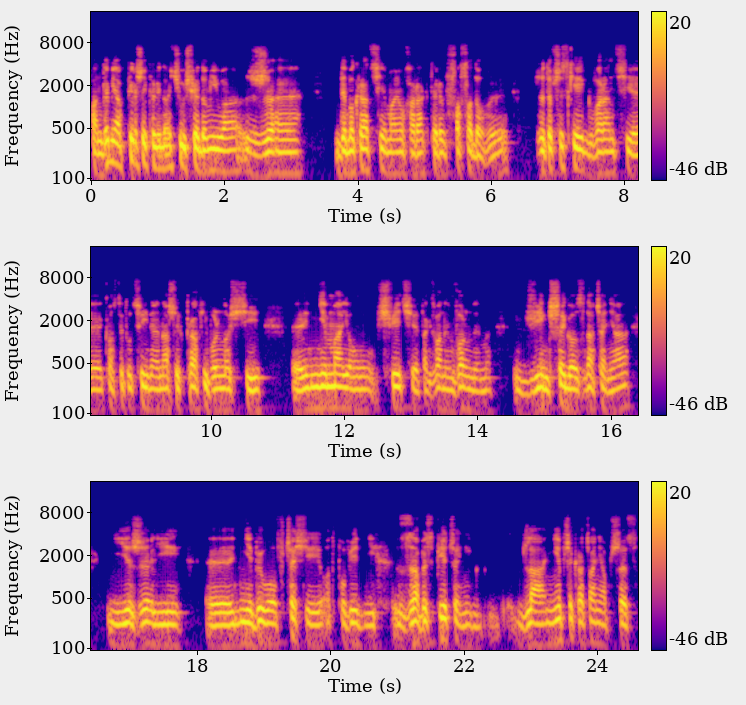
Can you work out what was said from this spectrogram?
Pandemia w pierwszej kolejności uświadomiła, że demokracje mają charakter fasadowy, że te wszystkie gwarancje konstytucyjne naszych praw i wolności y, nie mają w świecie tak zwanym wolnym większego znaczenia, jeżeli y, nie było wcześniej odpowiednich zabezpieczeń dla nieprzekraczania przez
